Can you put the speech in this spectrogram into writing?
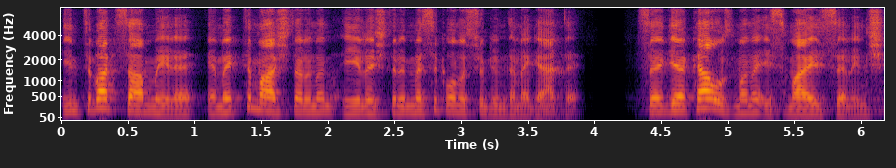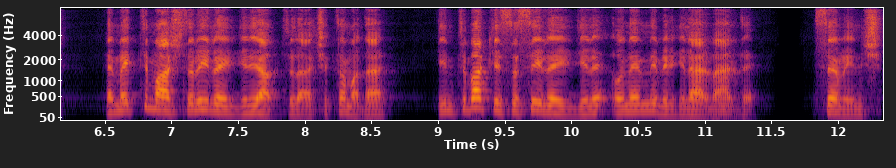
intibak zammı ile emekli maaşlarının iyileştirilmesi konusu gündeme geldi. SGK uzmanı İsmail Sevinç, emekli maaşları ile ilgili yaptığı açıklamada intibak yasası ile ilgili önemli bilgiler verdi. Sevinç,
